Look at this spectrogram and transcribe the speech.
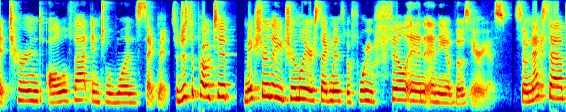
it turned all of that into one segment. So just a pro tip, make sure that you trim all your segments before you fill in any of those areas. So next up,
